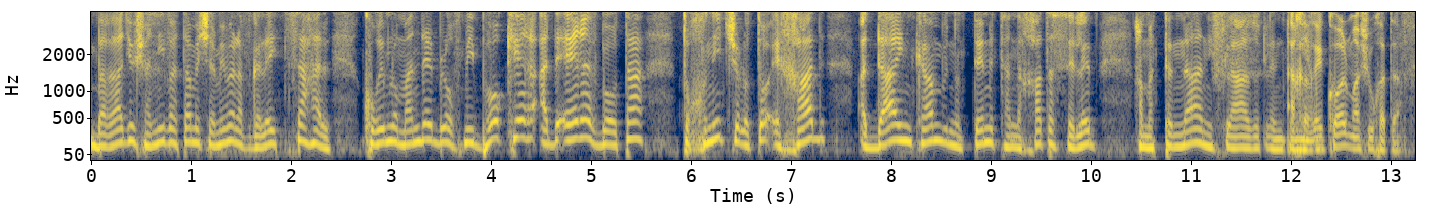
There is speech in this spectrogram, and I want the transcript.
ברדיו שאני ואתה משלמים עליו גלי צה"ל, קוראים לו מנדלבלוף, מבוקר עד ערב באותה תוכנית של אותו אחד, עדיין קם ונותן את הנחת הסלב, המתנה הנפלאה הזאת לנתניהו. אחרי כל מה שהוא חטף.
